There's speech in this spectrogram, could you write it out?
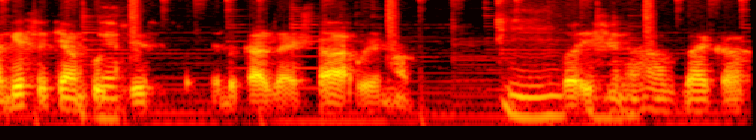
I guess I can put Yeah. There because I start with him. Mm. But if you don't have like a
